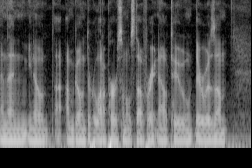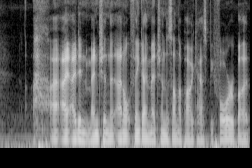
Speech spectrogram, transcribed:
and then you know I'm going through a lot of personal stuff right now too. There was um I, I didn't mention that. I don't think I mentioned this on the podcast before, but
